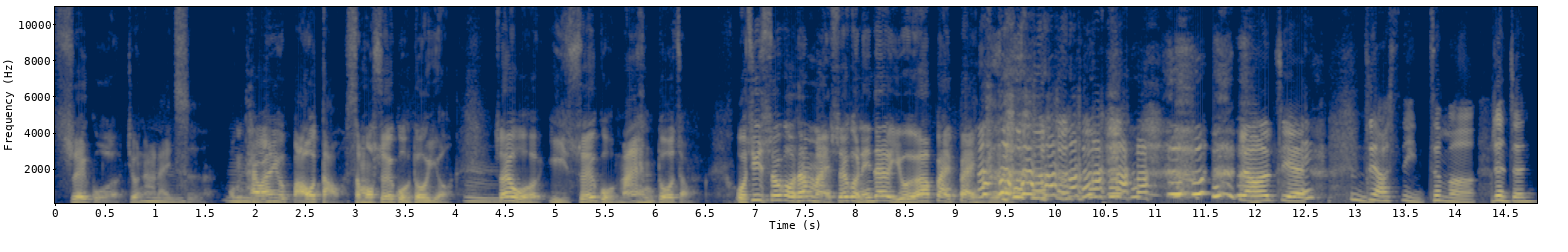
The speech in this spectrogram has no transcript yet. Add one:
水果就拿来吃。我们台湾有宝岛，什么水果都有，嗯，所以我以水果买很多种。我去水果摊买水果，人家以为我要拜拜，你知道吗？了解。治疗师你这么认真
